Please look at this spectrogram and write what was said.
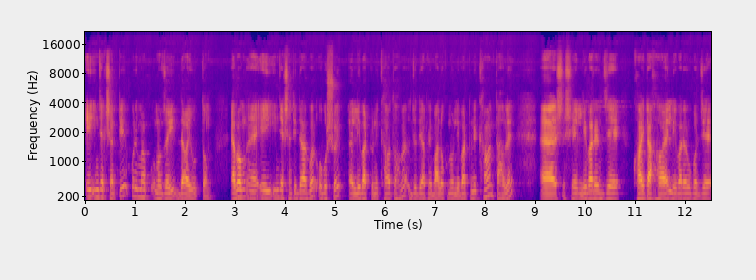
এই ইঞ্জেকশনটি পরিমাপ অনুযায়ী দেওয়াই উত্তম। এবং এই ইঞ্জেকশনটি দেওয়ার পর অবশ্যই লিভার টনিক খাওয়াতে হবে। যদি আপনি ভালো কোনো লিভার টনিক খাওয়ান, তাহলে সে- লিভারের যে ক্ষয়টা হয়, লিভারের উপর যে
